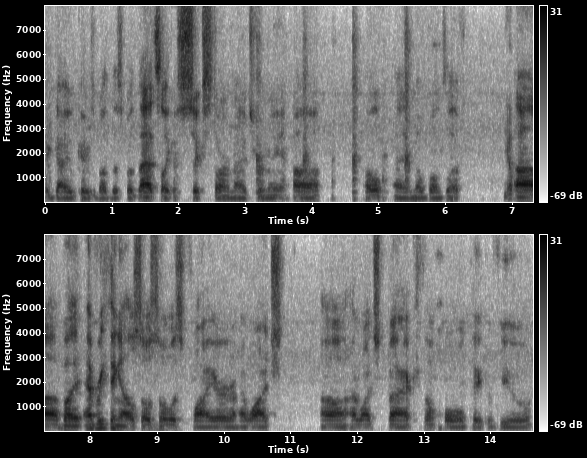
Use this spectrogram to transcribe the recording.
a guy who cares about this, but that's like a six star match for me. Uh, oh, and no bones left. Yep. Uh, but everything else also was fire. I watched, uh, I watched back the whole pay per view.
